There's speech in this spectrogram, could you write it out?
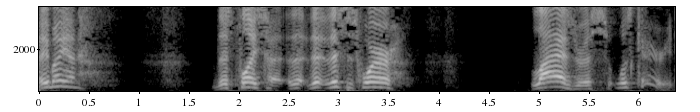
Amen. This place, this is where Lazarus was carried.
